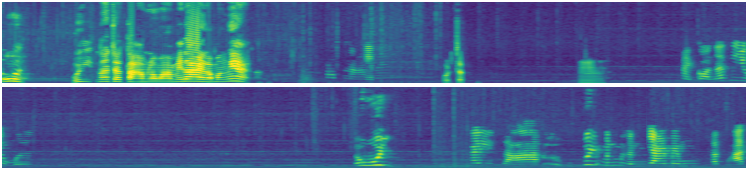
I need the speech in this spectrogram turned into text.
โอ้วิน่าจะตามเรามาไม่ได้แล้วมั้งเนี่ยชอบน้ำโอ้จะอืมสมัยก่อนน่าจะอยู่เมืองอุ้ยไอลิซาอุ้ยมันเหมือนยายแมงมุมชัด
